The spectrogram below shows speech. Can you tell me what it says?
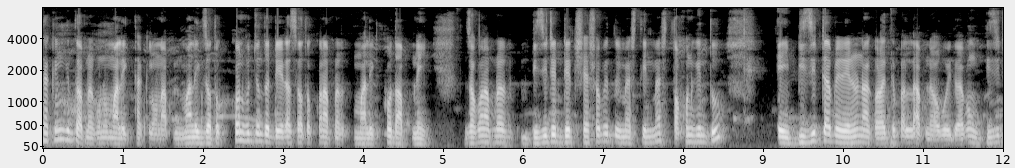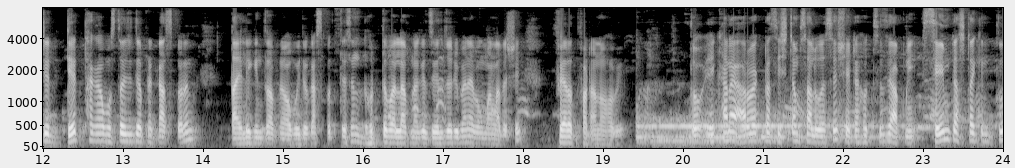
থাকলেন, কিন্তু আপনার কোনো মালিক থাকল না। আপনার মালিক যতক্ষণ পর্যন্ত ডেট আছে, ততক্ষণ আপনার মালিক খোদ আপনি যখন আপনার ভিজিটের ডেট শেষ হবে, দুই মাস, তিন মাস, তখন কিন্তু এই ভিজিটটা আপনি রেনু না করাইতে পারলে আপনি অবৈধ। এবং ভিজিটের ডেট থাকা অবস্থায় যদি আপনি কাজ করেন তাইলে কিন্তু আপনি অবৈধ কাজ করতেছেন, ধরতে পারলে আপনাকে জেল জরিমানা এবং বাংলাদেশে ফেরত পাঠানো হবে। তো এখানে আরও একটা সিস্টেম চালু আছে, সেটা হচ্ছে যে আপনি সেম কাজটা কিন্তু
